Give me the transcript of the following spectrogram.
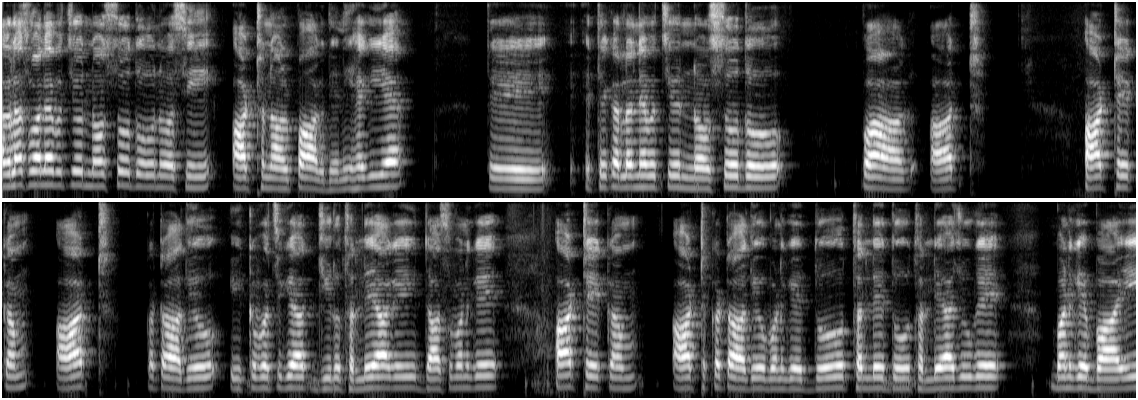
ਅਗਲਾ ਸਵਾਲ ਹੈ ਬੱਚਿਓ 902 ਨੂੰ ਅਸੀਂ 8 ਨਾਲ ਭਾਗ ਦੇਣੀ ਹੈਗੀ ਹੈ। ਤੇ ਇੱਥੇ ਕਰ ਲੈਂਦੇ ਹਾਂ ਬੱਚਿਓ 902 ਭਾਗ 8 8 ਏਕਮ 8 ਘਟਾ ਦਿਓ। 1 ਬਚ ਗਿਆ 0 ਥੱਲੇ ਆ ਗਈ 10 ਬਣ ਗਏ। 8 ਏਕਮ 8 ਘਟਾ ਦਿਓ ਬਣ ਗਏ। 2 ਥੱਲੇ 2 ਥੱਲੇ ਆ ਜੂਗੇ। ਬਣ ਗਏ 22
